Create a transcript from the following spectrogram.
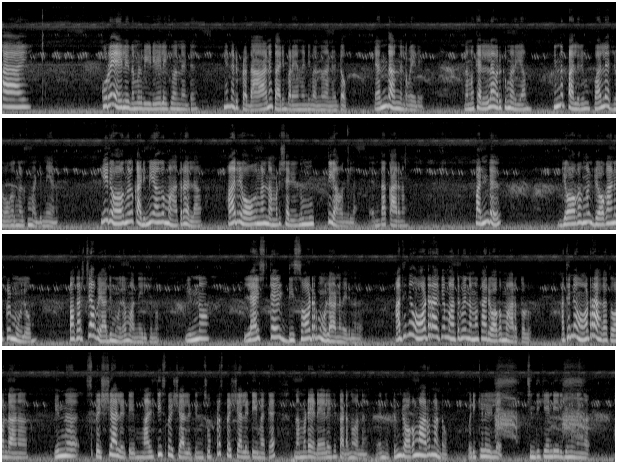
Hi. കുറേ ആയില്ലേ നമ്മൾ വീഡിയോയിലേക്ക് വന്നിട്ട്? ഞാനൊരു പ്രധാന കാര്യം പറയാൻ വേണ്ടി വന്നതാണ് കേട്ടോ. എന്താണെന്നുള്ളത് നമുക്കെല്ലാവർക്കും അറിയാം. ഇന്ന് പലരും പല രോഗങ്ങൾക്കും അടിമയാണ്. ഈ രോഗങ്ങൾക്ക് അടിമയാകുക മാത്രമല്ല ആ രോഗങ്ങൾ നമ്മുടെ ശരീരത്തിൽ നിന്ന് മുക്തിയാവുന്നില്ല. എന്താ കാരണം? പണ്ട് രോഗങ്ങൾ രോഗാണുക്കൾ മൂലവും പകർച്ചവ്യാധി മൂലം വന്നിരിക്കുന്നു. ഇന്നോ ലൈഫ് സ്റ്റൈൽ ഡിസോർഡർ മൂലമാണ് വരുന്നത്. അതിനെ ഓർഡർ ആക്കിയാൽ മാത്രമേ നമുക്ക് ആ രോഗം മാറത്തുള്ളൂ. അതിനെ ഓർഡർ ആകാത്തതുകൊണ്ടാണ് ഇന്ന് സ്പെഷ്യാലിറ്റിയും മൾട്ടി സ്പെഷ്യാലിറ്റിയും സൂപ്പർ സ്പെഷ്യാലിറ്റിയും ഒക്കെ നമ്മുടെ ഇടയിലേക്ക് കടന്നു വന്നത് എന്നിട്ടും രോഗം മാറുന്നുണ്ടോ? ഒരിക്കലും ഇല്ലേ? ചിന്തിക്കേണ്ടിയിരിക്കുന്നു നിങ്ങൾ.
